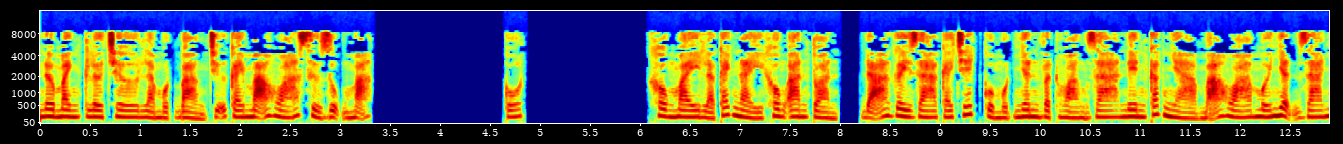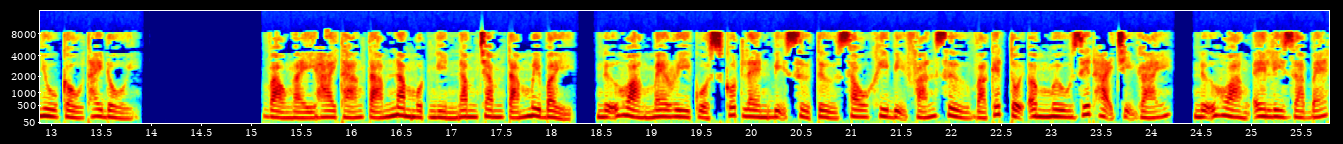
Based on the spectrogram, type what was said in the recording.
nomenclature là một bảng chữ cái mã hóa sử dụng mã cốt. Không may là cách này không an toàn, đã gây ra cái chết của một nhân vật hoàng gia nên các nhà mã hóa mới nhận ra nhu cầu thay đổi. Vào ngày 2 tháng 8 năm 1587, nữ hoàng Mary của Scotland bị xử tử sau khi bị phán xử và kết tội âm mưu giết hại chị gái, nữ hoàng Elizabeth.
